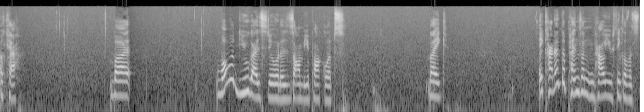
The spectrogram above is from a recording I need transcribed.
Okay. But what would you guys do in a zombie apocalypse? Like it kind of depends on how you think of as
